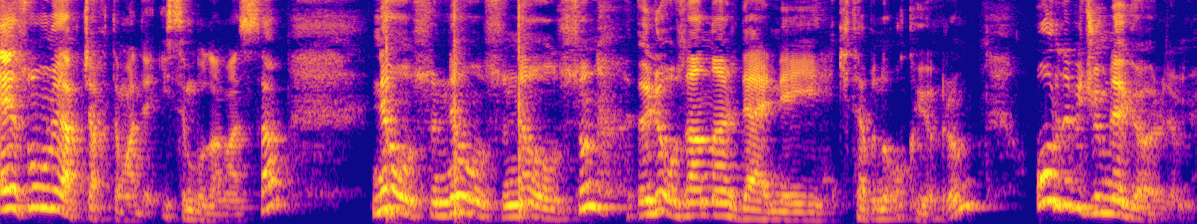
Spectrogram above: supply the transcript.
en son onu yapacaktım hadi isim bulamazsam. Ne olsun ne olsun ne olsun Ölü Ozanlar Derneği kitabını okuyorum. Orada bir cümle gördüm.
